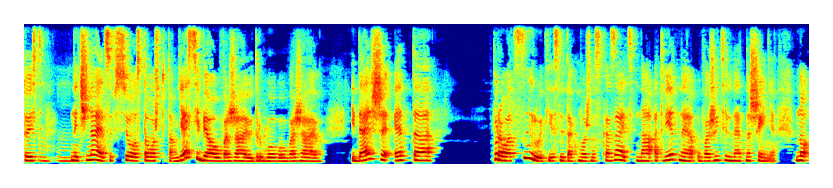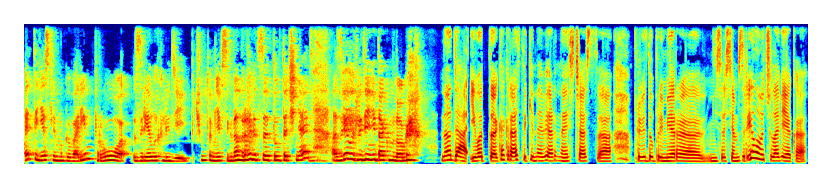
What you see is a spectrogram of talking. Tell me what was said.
То есть uh-huh. начинается все с того, что там я себя уважаю, другого уважаю, и дальше это провоцирует, если так можно сказать, на ответное уважительное отношение. Но это если мы говорим про зрелых людей. Почему-то мне всегда нравится это уточнять, а зрелых людей не так много. Ну да, и вот э, как раз-таки, наверное, сейчас э, приведу пример э, не совсем зрелого человека.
